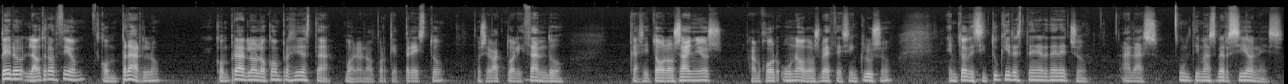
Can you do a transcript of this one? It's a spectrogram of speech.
Pero la otra opción, comprarlo, comprarlo, lo compras y ya está. Bueno, no, porque Presto pues se va actualizando casi todos los años, a lo mejor una o dos veces incluso. Entonces, si tú quieres tener derecho a las últimas versiones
